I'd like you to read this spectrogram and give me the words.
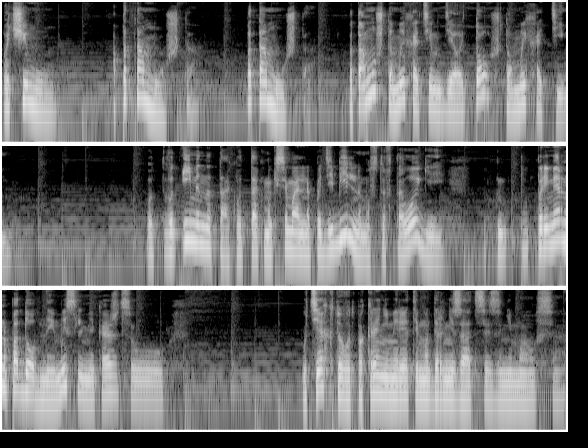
Почему? А потому что. Потому что. Потому что мы хотим делать то, что мы хотим. Вот, вот именно так, вот так максимально по-дебильному, с тавтологией. Примерно подобные мысли, мне кажется, у, у тех, кто вот, по крайней мере, этой модернизацией занимался.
